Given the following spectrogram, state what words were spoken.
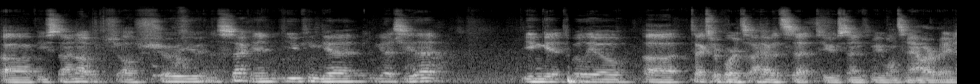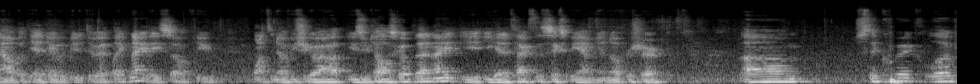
uh, if you sign up, which I'll show you in a second, you can get, can you guys see that? You can get Twilio uh, text reports. I have it set to send to me once an hour right now, but the idea would be to do it like nightly. So if you want to know if you should go out, use your telescope that night, you, you get a text at 6 p.m. You'll know for sure. Um, just a quick look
